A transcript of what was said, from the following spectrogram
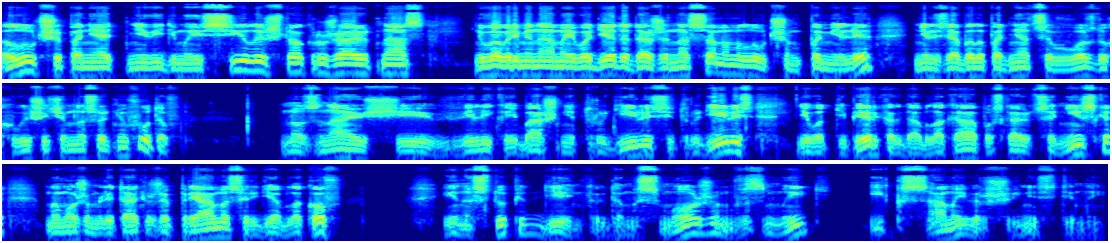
лучше понять невидимые силы, что окружают нас. Во времена моего деда даже на самом лучшем помеле нельзя было подняться в воздух выше, чем на сотню футов но знающие в Великой башне трудились и трудились, и вот теперь, когда облака опускаются низко, мы можем летать уже прямо среди облаков, и наступит день, когда мы сможем взмыть и к самой вершине стены.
